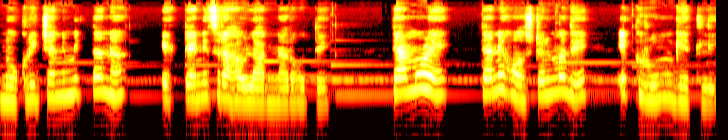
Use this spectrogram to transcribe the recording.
नोकरीच्या निमित्तानं एकट्यानेच राहावं लागणार होते. त्यामुळे त्याने हॉस्टेलमध्ये एक रूम घेतली.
